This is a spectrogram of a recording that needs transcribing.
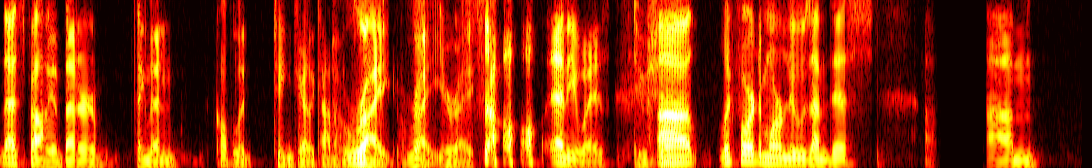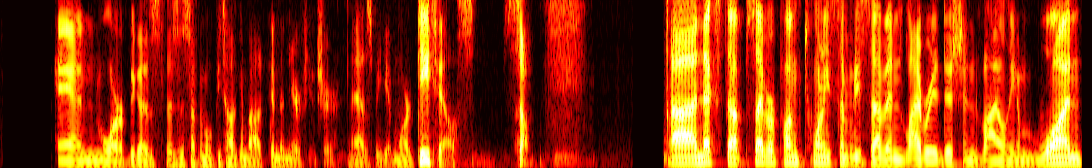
that's probably a better thing than Coppola taking care of the comics. Right, right. You're right. So, anyways, Touché. uh, look forward to more news on this. Um, and more because this is something we'll be talking about in the near future as we get more details. So, uh, next up, Cyberpunk 2077 Library Edition Volume 1.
